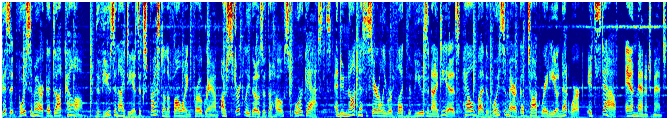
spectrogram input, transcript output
Visit VoiceAmerica.com. The views and ideas expressed on the following program are strictly those of the host or guests and do not necessarily reflect the views and ideas held by the Voice America Talk Radio Network, its staff, and management.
